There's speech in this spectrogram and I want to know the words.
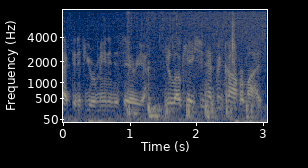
Detected if you remain in this area. Your location has been compromised.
